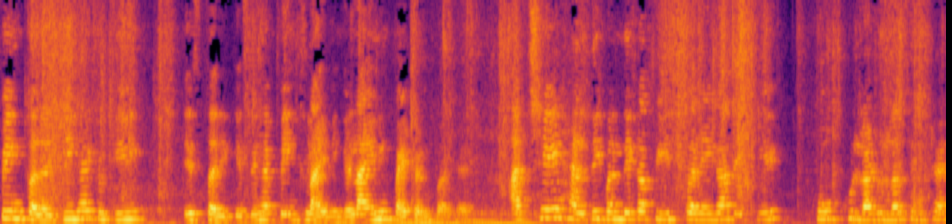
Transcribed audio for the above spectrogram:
पिंक कलर की है, क्योंकि इस तरीके से है पिंक लाइनिंग है लाइनिंग पैटर्न पर है। अच्छे हेल्दी बंदे का पीस बनेगा, देखिए, खूब खुला डुल्ला सूट है।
